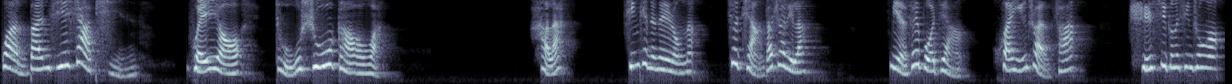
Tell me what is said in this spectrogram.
万般皆下品，唯有读书高啊。好啦。今天的内容呢，就讲到这里了。免费播讲，欢迎转发，持续更新中哦。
